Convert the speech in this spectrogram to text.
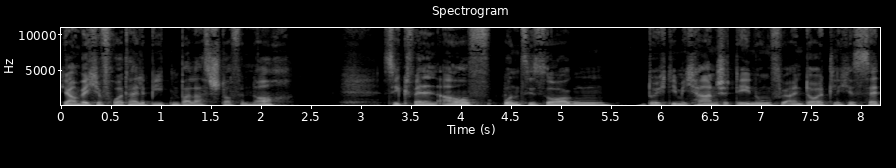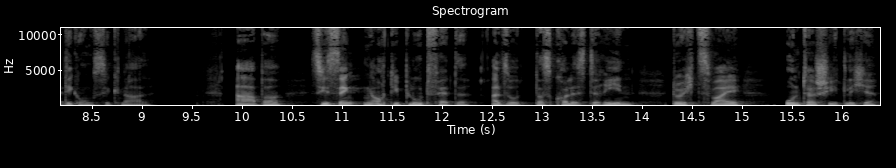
Ja, und welche Vorteile bieten Ballaststoffe noch? Sie quellen auf und sie sorgen durch die mechanische Dehnung für ein deutliches Sättigungssignal. Aber sie senken auch die Blutfette, also das Cholesterin, durch zwei unterschiedliche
